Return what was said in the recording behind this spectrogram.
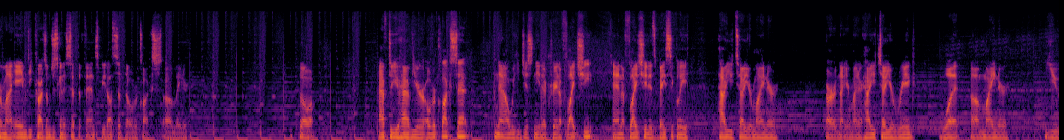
For my AMD cards, I'm just going to set the fan speed. I'll set the overclocks uh, later. So after you have your overclock set, now we just need to create a flight sheet. And a flight sheet is basically how you tell your miner, or not your miner, how you tell your rig what uh, miner you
